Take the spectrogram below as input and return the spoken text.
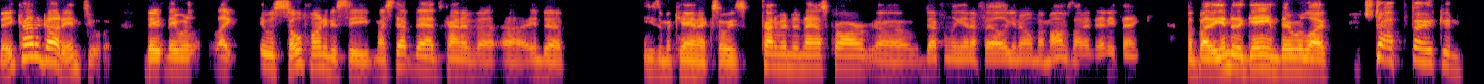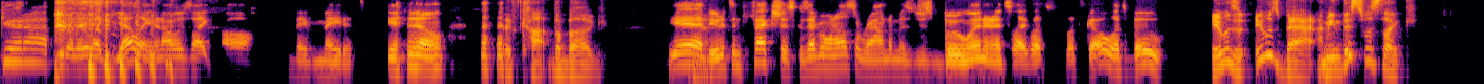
They kind of got into it. They they were like it was so funny to see. My stepdad's kind of uh, uh, into. He's a mechanic, so he's kind of into NASCAR. Uh, definitely NFL. You know, my mom's not into anything, but by the end of the game, they were like, "Stop faking, get up!" You know, they were like yelling, and I was like, "Oh, they've made it." You know, they've caught the bug. Yeah, yeah. dude, it's infectious because everyone else around him is just booing, and it's like, let's let's go, let's boo. It was it was bad. I mean, this was like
